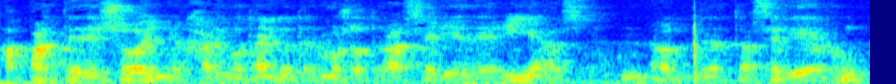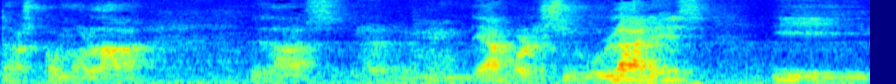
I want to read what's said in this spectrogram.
aparte de eso, en el Jardín Botánico tenemos otra serie de guías, otra serie de rutas como la, las de árboles singulares y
